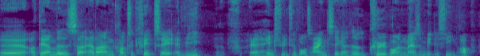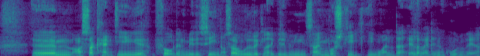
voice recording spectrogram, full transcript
Øh, og dermed så er der en konsekvens af, at vi øh, af hensyn til vores egen sikkerhed køber en masse medicin op, Øhm, og så kan de ikke få den medicin, og så udvikler epidemien sig måske i Rwanda, eller hvad det nu kunne være.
